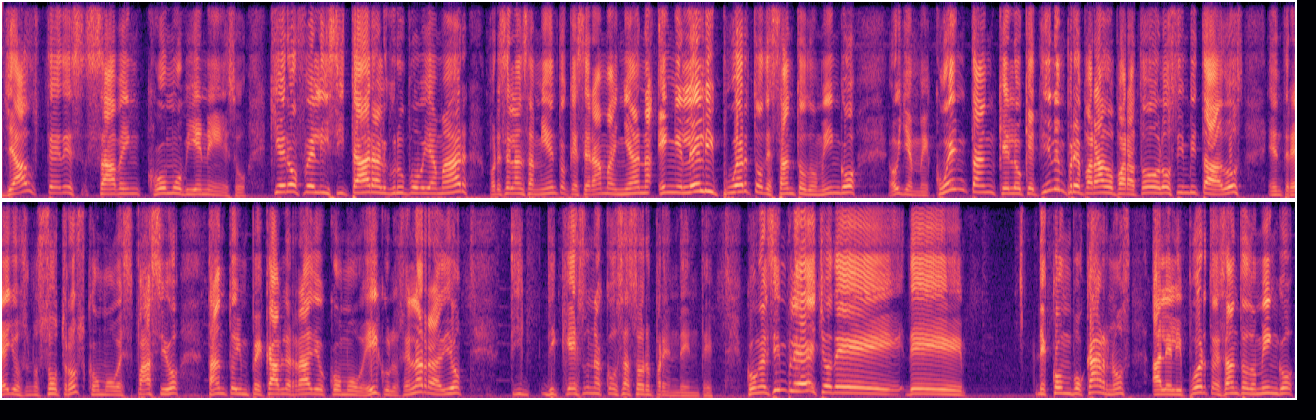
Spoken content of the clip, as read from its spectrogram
Ya ustedes saben cómo viene eso. Quiero felicitar al Grupo Viamar por ese lanzamiento que será mañana en el helipuerto de Santo Domingo. Oye, me cuentan que lo que tienen preparado para todos los invitados, entre ellos nosotros como espacio, tanto impecable radio como vehículos en la radio, que es una cosa sorprendente. Con el simple hecho de, de de convocarnos al helipuerto de Santo Domingo,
